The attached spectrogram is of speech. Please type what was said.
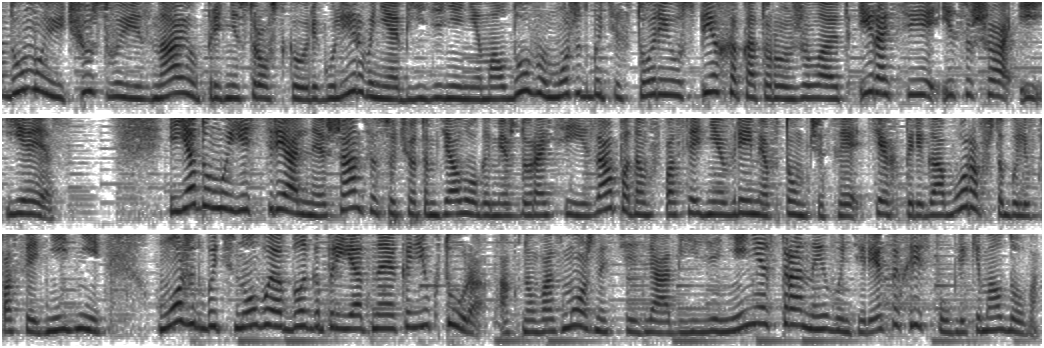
думаю и чувствую и знаю, приднестровское урегулирование объединения Молдовы может быть историей успеха, которую желают и Россия, и США, и ЕС – и я думаю, есть реальные шансы с учетом диалога между Россией и Западом в последнее время, в том числе тех переговоров, что были в последние дни, может быть новая благоприятная конъюнктура, окно возможностей для объединения страны в интересах Республики Молдова.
